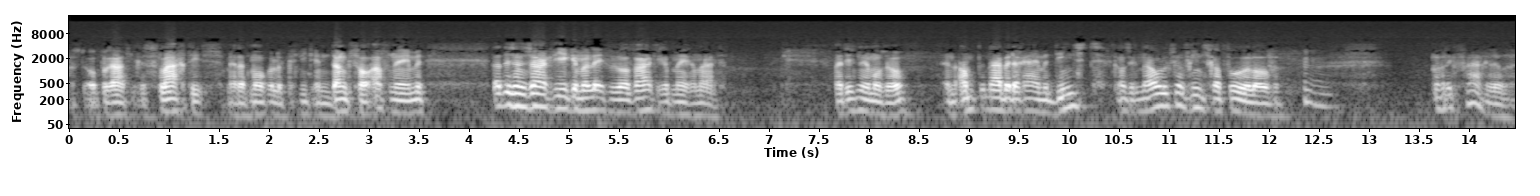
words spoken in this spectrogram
als de operatie geslaagd is... mij dat mogelijk niet in dank zal afnemen... dat is een zaak die ik in mijn leven wel vaker heb meegemaakt. Maar het is nu helemaal zo. Een ambtenaar bij de geheime dienst... kan zich nauwelijks een vriendschap voorloven. Maar wat ik vragen wilde...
